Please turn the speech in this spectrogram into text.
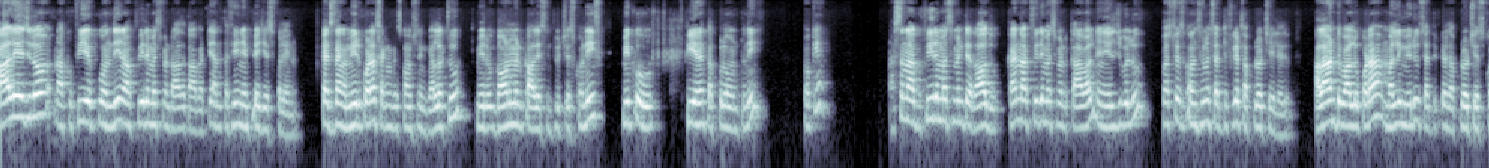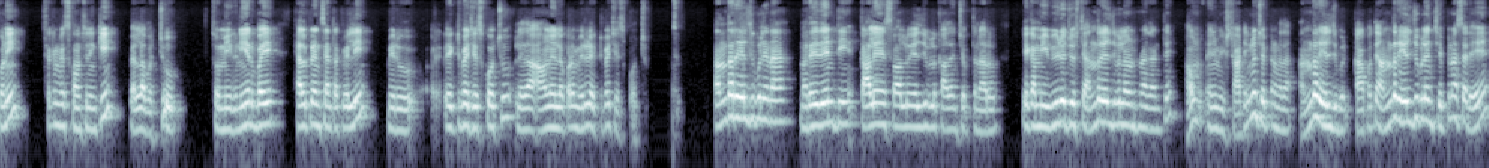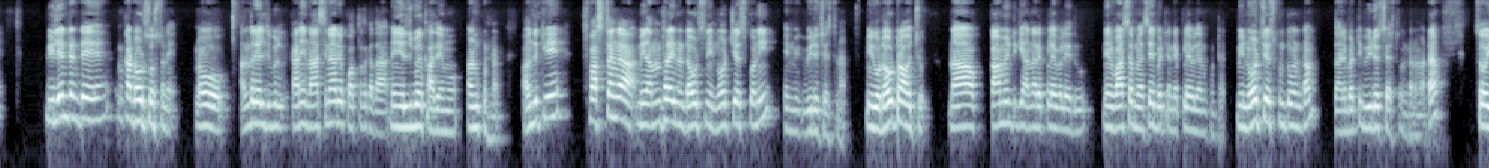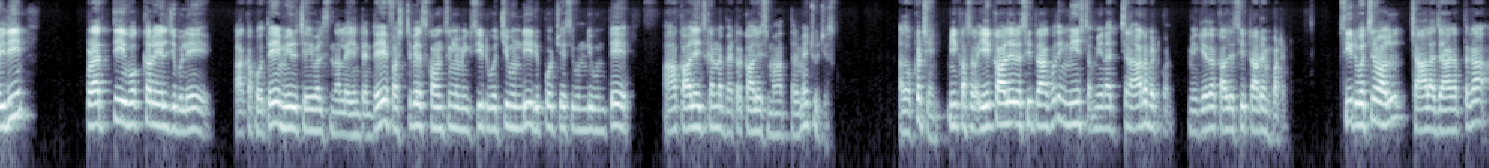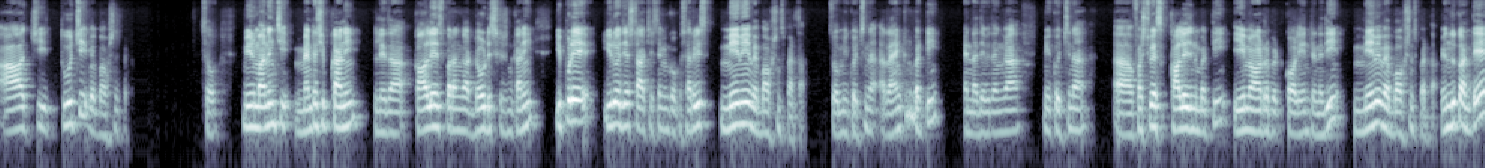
కాలేజీలో నాకు ఫీ ఎక్కువ ఉంది. నాకు ఫీ రిమెస్మెంట్ రాదు కాబట్టి అంత ఫీ నేను పే చేసుకోలేను. ఖచ్చితంగా మీరు కూడా సెకండ్ ఫేజ్ కౌన్సిలింగ్ వెళ్ళొచ్చు. మీరు గవర్నమెంట్ కాలేజ్ని చూస్ చేసుకోండి. మీకు ఫీ అనేది తక్కువలో ఉంటుంది. ఓకే అసలు నాకు ఫీ రిమెస్మెంట్ రాదు. కానీ నాకు ఫీ రిమెస్మెంట్ కావాలి. నేను eligible first phase counselling certificates upload చేయలేదు. అలాంటి వాళ్ళు కూడా మళ్ళీ మీరు సర్టిఫికేట్స్ అప్లోడ్ చేసుకొని సెకండ్ ఫేస్ కౌన్సిలింగ్కి వెళ్ళవచ్చు. సో మీకు నియర్ బై హెల్ప్ లైన్ సెంటర్కి వెళ్ళి మీరు రెక్టిఫై చేసుకోవచ్చు. లేదా ఆన్లైన్లో కూడా మీరు రెక్టిఫై చేసుకోవచ్చు. అందరు ఎలిజిబులేనా మరి ఇదేంటి? కాలేజెస్ వాళ్ళు ఎలిజిబుల్ కాదని చెప్తున్నారు. ఇక మీ వీడియో చూస్తే అందరు ఎలిజిబుల్ అంటున్నారు అంటే అవును నేను మీకు స్టార్టింగ్లో చెప్పాను కదా అందరు ఎలిజిబుల్ కాకపోతే అందరు ఎలిజిబుల్ అని చెప్పినా సరే వీళ్ళు ఏంటంటే ఇంకా డౌట్స్ వస్తున్నాయి. ఓ అందరు ఎలిజిబుల్ కానీ నా సినారియో కొత్తది కదా నేను ఎలిజిబుల్ కాదేమో అనుకుంటున్నాను. అందుకే స్పష్టంగా మీరు అందరూ అయిన డౌట్స్ని నోట్ చేసుకొని నేను మీకు వీడియో చేస్తున్నాను. మీకు డౌట్ రావచ్చు. నా కామెంట్కి అన్న రిప్లై ఇవ్వలేదు. నేను వాట్సాప్ మెసేజ్ పెట్టాను రిప్లై ఇవ్వలేదు అనుకుంటాను మీరు నోట్ చేసుకుంటూ ఉంటాం. దాన్ని బట్టి వీడియోస్ చేస్తూ ఉంటాను అనమాట సో ఇది ప్రతి ఒక్కరు ఎలిజిబులే కాకపోతే మీరు చేయవలసిందల్లా ఏంటంటే ఫస్ట్ బేస్ కౌన్సిలింగ్లో మీకు సీట్ వచ్చి ఉండి రిపోర్ట్ చేసి ఉండి ఉంటే ఆ కాలేజ్ కన్నా బెటర్ కాలేజ్ మాత్రమే చూస్ అది అదొక్కటి చేయండి. మీకు అసలు ఏ కాలేజీలో సీట్ రాకపోతే మీ ఇష్టం. మీరు నచ్చిన ఆర్డర్ పెట్టుకోండి. మీకు ఏదో కాలేజ్ సీట్ రావడం ఇంపార్టెంట్. సీట్ వచ్చిన వాళ్ళు చాలా జాగ్రత్తగా ఆచి తూచి వెబ్ ఆప్షన్స్ పెట్టండి. సో మీరు మా నుంచి మెంటర్షిప్ కానీ లేదా కాలేజ్ పరంగా డౌట్ డిస్కషన్ కానీ ఇప్పుడే ఈరోజే స్టార్ట్ చేసే మీకు ఒక సర్వీస్ మేమే వెబ్ ఆప్షన్స్ పెడతాం. సో మీకు వచ్చిన ర్యాంక్ని బట్టి అండ్ అదేవిధంగా మీకు వచ్చిన ఫస్ట్ బేస్ కాలేజీని బట్టి ఏమి ఆర్డర్ పెట్టుకోవాలి ఏంటి అనేది మేమే వెబ్ ఆప్షన్స్ పెడతాం. ఎందుకంటే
